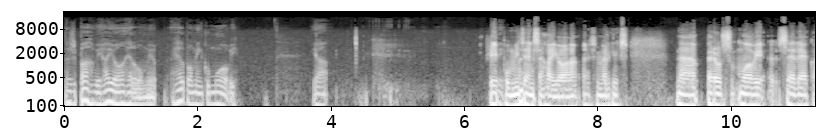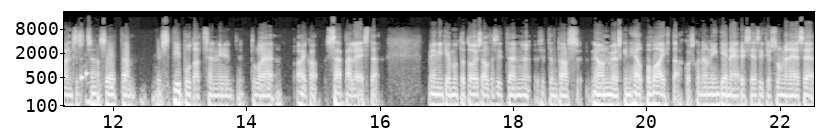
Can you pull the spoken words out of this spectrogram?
no se pahvi hajoaa helpommin, helpommin kuin muovi. Ja Riippuu miten se hajoaa. Esimerkiksi nämä perusmuovi CD-kansissa on se, että jos tiputat sen, niin tulee aika säpäleistä meininkiä, mutta toisaalta sitten, sitten taas ne on myöskin helppo vaihtaa, koska ne on niin geneerisiä. Sitten jos sulla menee se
